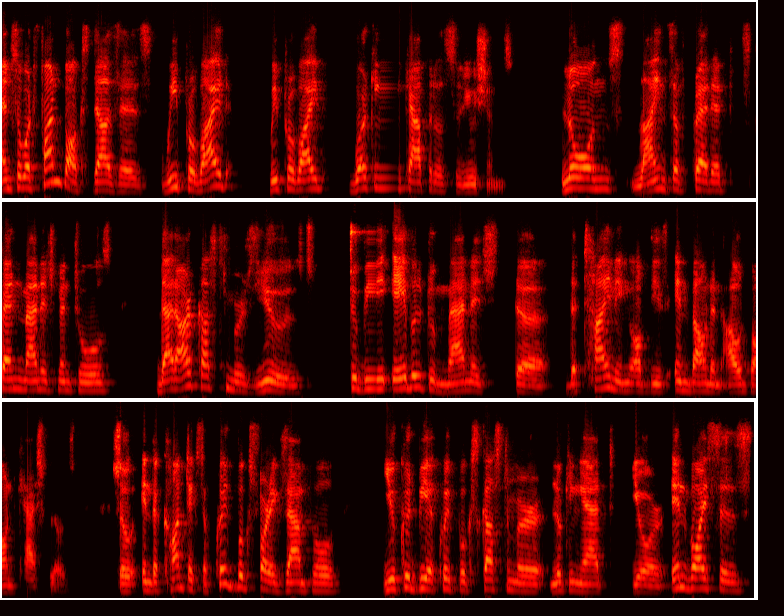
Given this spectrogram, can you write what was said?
And so what Fundbox does is we provide we provide working capital solutions, loans, lines of credit, spend management tools that our customers use to be able to manage the, the timing of these inbound and outbound cash flows. So in the context of QuickBooks, for example, you could be a QuickBooks customer looking at your invoices.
